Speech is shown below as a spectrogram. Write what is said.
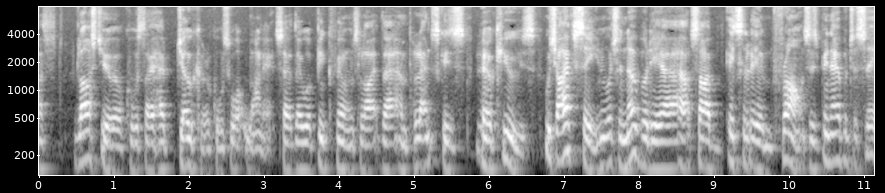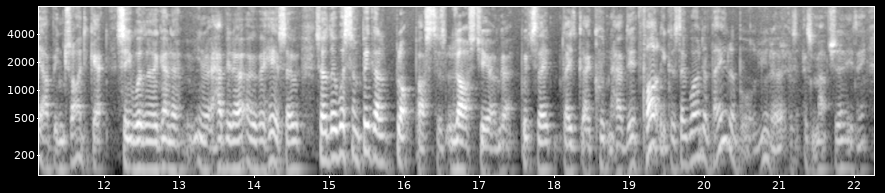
last year, of course, they had Joker, of course, what won it. So there were big films like that and Polanski's J'accuse, which I've seen, which nobody uh, outside Italy and France has been able to see. I've been trying to get see whether they're going to, you know, have it over here. So, so there were some bigger blockbusters last year, uh, which they, they, they couldn't have, partly because they weren't available, you know, as, as much as anything.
